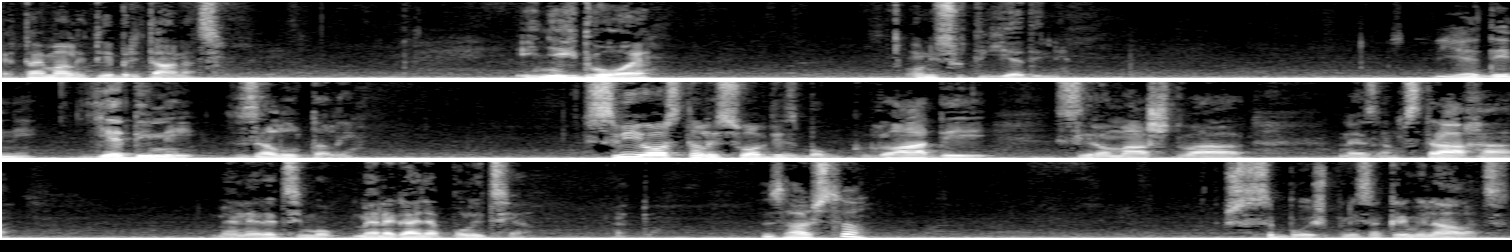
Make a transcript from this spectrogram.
E, taj mali ti je Britanac. I njih dvoje, oni su ti jedini. Jedini. Jedini zalutali. Svi ostali su ovdje zbog gladi, siromaštva, ne znam, straha. Mene, recimo, mene ganja policija. Eto. Zašto? Što se bojiš? Pa nisam kriminalac.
